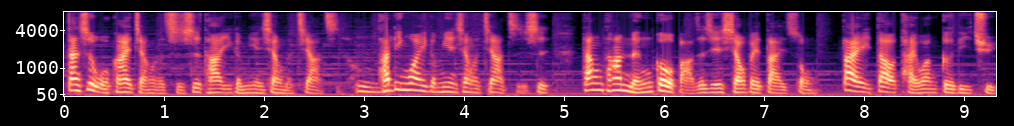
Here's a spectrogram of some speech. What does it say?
但是我刚才讲的只是它一个面向的价值，嗯，它另外一个面向的价值是，当它能够把这些消费带送带到台湾各地去，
